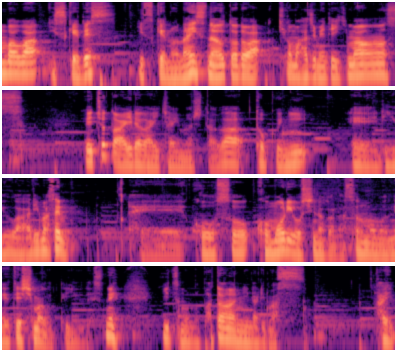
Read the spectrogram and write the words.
んばんは、伊助です。伊助のナイスなアウトドア、今日も始めていきます。えちょっと間が空いちゃいましたが、特に、えー理由はありません。えー、こそ子守りをしながらそのまま寝てしまうっていうですね、いつものパターンになります。はい、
